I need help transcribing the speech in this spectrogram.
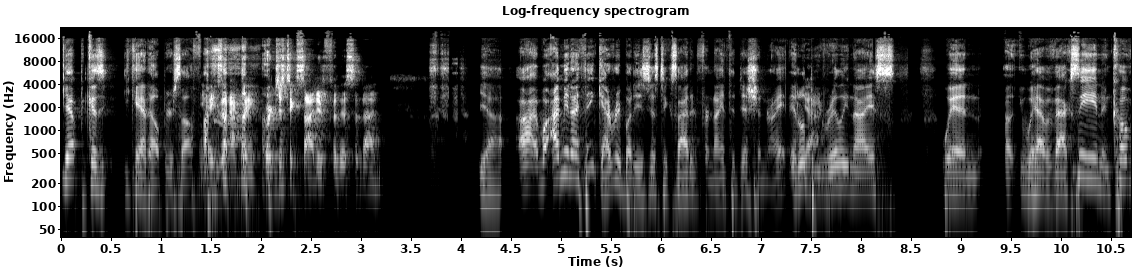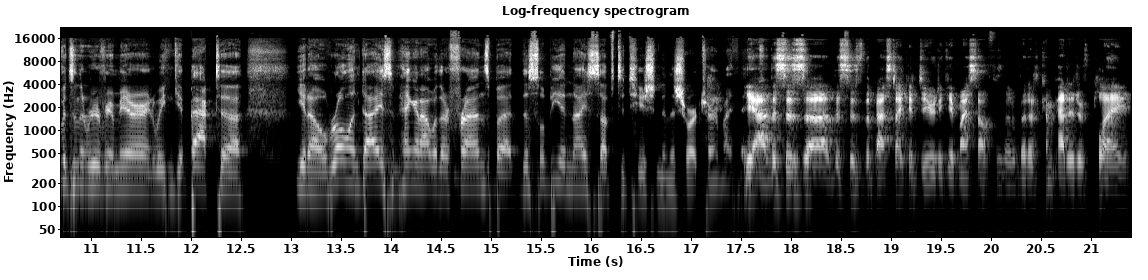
Yep, because you can't help yourself. exactly we're just excited for this event Yeah, I, I mean, I think everybody's just excited for ninth edition, right? It'll Yeah. be really nice when uh, we have a vaccine and COVID's in the rearview mirror, and we can get back to, you know, rolling dice and hanging out with our friends. But this will be a nice substitution in the short term, I think. yeah this is uh, this is the best i could do to give myself a little bit of competitive play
